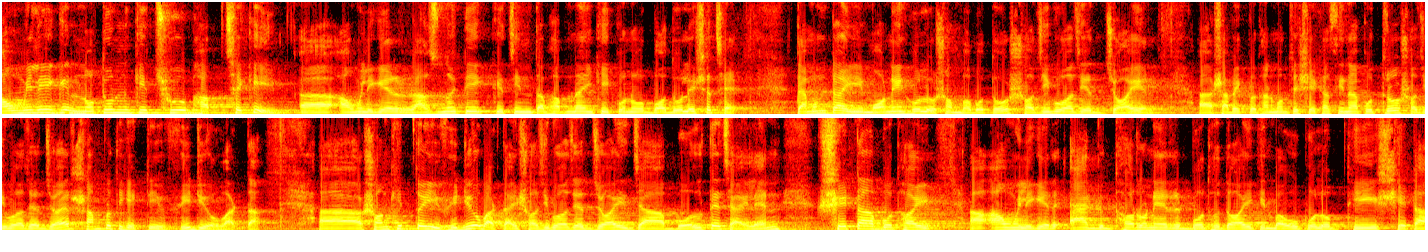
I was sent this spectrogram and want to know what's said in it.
আওয়ামী লীগ নতুন কিছু ভাবছে কি? আওয়ামী লীগের রাজনৈতিক চিন্তাভাবনায় কি কোনো বদল এসেছে? তেমনটাই মনে হলো সম্ভবত সজীব ওয়াজেদ জয়ের। সাবেক প্রধানমন্ত্রী শেখ হাসিনা পুত্র সজীব ওয়াজেদ জয়ের সাম্প্রতিক একটি ভিডিও বার্তা। সংক্ষিপ্ত এই ভিডিও বার্তায় সজীব ওয়াজেদ জয় যা বলতে চাইলেন, সেটা বোধহয় হয় আওয়ামী লীগের এক ধরনের বোধোদয় কিংবা উপলব্ধি সেটা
